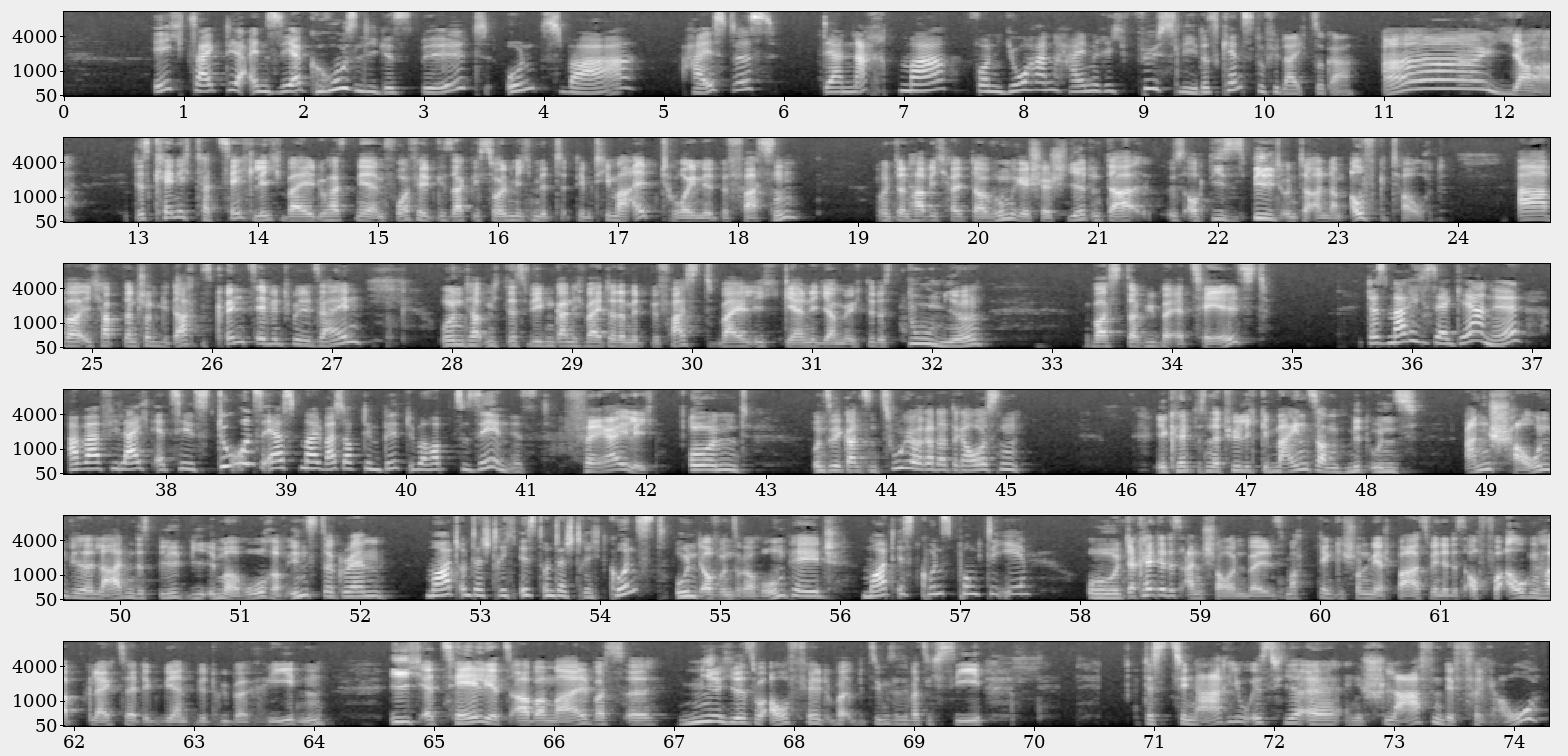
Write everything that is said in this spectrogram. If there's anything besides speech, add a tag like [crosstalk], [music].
Ich zeig dir ein sehr gruseliges Bild. Und zwar heißt es Der Nachtmar von Johann Heinrich Füßli. Das kennst du vielleicht sogar. Ah, ja. Das kenne ich tatsächlich, weil du hast mir im Vorfeld gesagt, ich soll mich mit dem Thema Albträume befassen. Und dann habe ich halt da rumrecherchiert und da ist auch dieses Bild unter anderem aufgetaucht. Aber ich habe dann schon gedacht, es könnte es eventuell sein und habe mich deswegen gar nicht weiter damit befasst, weil ich gerne ja möchte, dass du mir was darüber erzählst. Das mache ich sehr gerne, aber vielleicht erzählst du uns erstmal, was auf dem Bild überhaupt zu sehen ist. Freilich. Und unsere ganzen Zuhörer da draußen, ihr könnt es natürlich gemeinsam mit uns anschauen. Wir laden das Bild wie immer hoch auf Instagram. Mord-ist-Kunst. Und auf unserer Homepage. mordistkunst.de. Und da könnt ihr das anschauen, weil es macht, denke ich, schon mehr Spaß, wenn ihr das auch vor Augen habt, gleichzeitig, während wir drüber reden. Ich erzähle jetzt aber mal, was äh, mir hier so auffällt, beziehungsweise was ich sehe das Szenario ist hier äh, eine schlafende Frau.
